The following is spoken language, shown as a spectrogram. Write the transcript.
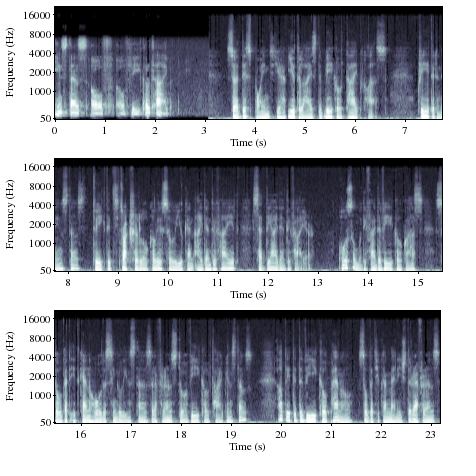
instance of, of vehicle type. So at this point you have utilized the vehicle type class, created an instance, tweaked its structure locally so you can identify it, set the identifier. Also modify the vehicle class so that it can hold a single instance reference to a vehicle type instance, updated the vehicle panel so that you can manage the reference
